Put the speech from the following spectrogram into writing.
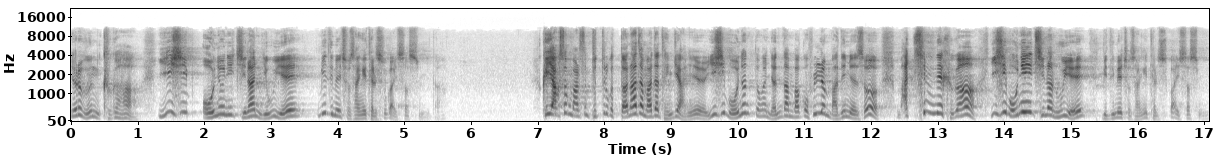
여러분, 그가 25년이 지난 이후에 믿음의 조상이 될 수가 있었습니다. 그 약속 말씀 붙들고 떠나자마자 된 게 아니에요. 25년 동안 연단받고 훈련받으면서 마침내 그가 25년이 지난 후에 믿음의 조상이 될 수가 있었습니다.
